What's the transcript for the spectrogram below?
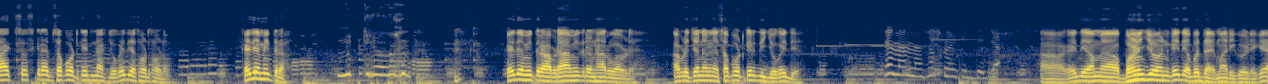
લાઈક સબસ્ક્રાઇબ સપોર્ટ કરી નાખજો. કહી દે થોડો થોડો. કહી દે મિત્ર. કહી દે મિત્ર આપણે આ મિત્રને સારું આવડે. આપણે ચેનલને સપોર્ટ કરી દીજો કહી દે. હા કહી દે અમે આ ભણજો અને કહી દે બધાય મારી ગોળે કે.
